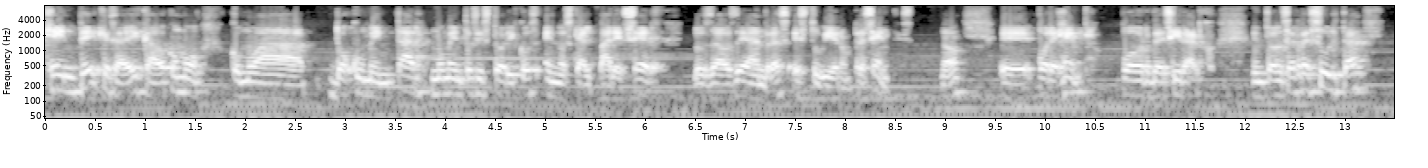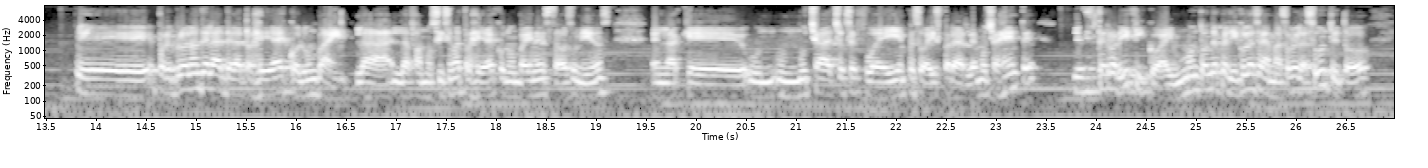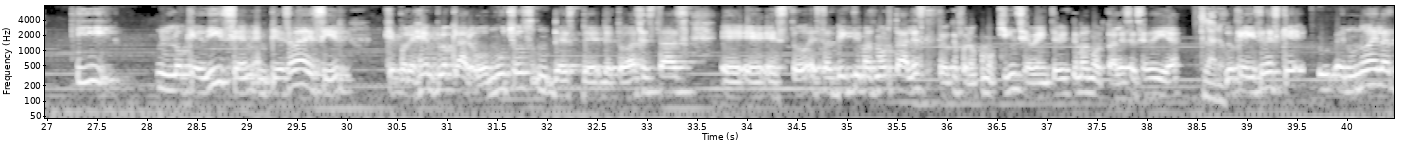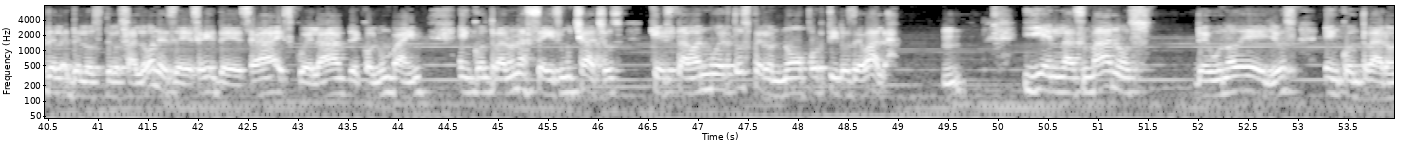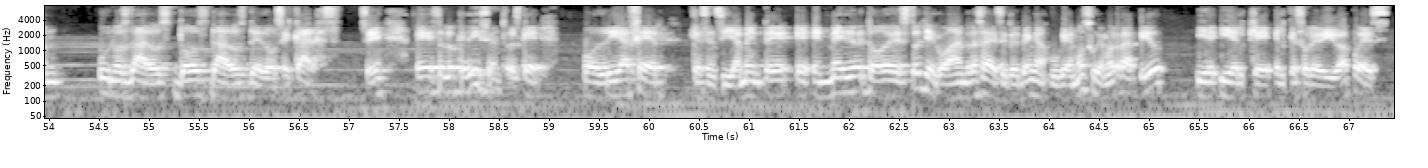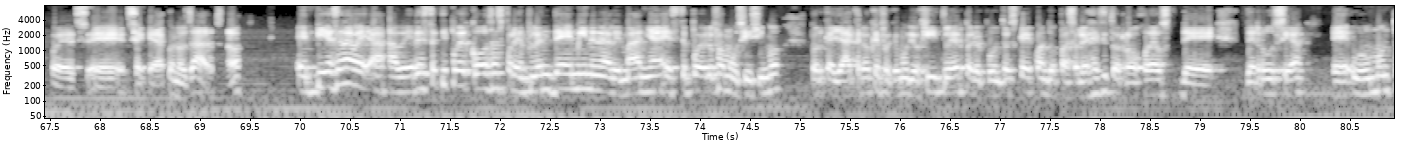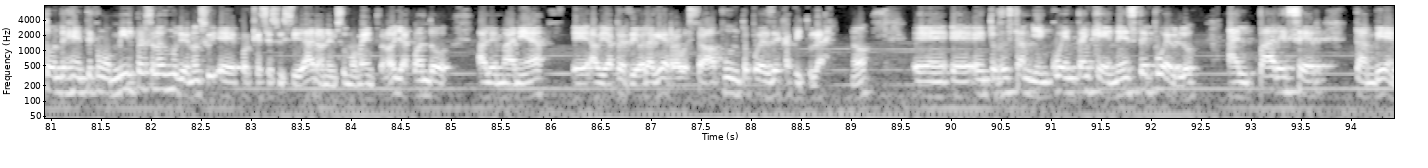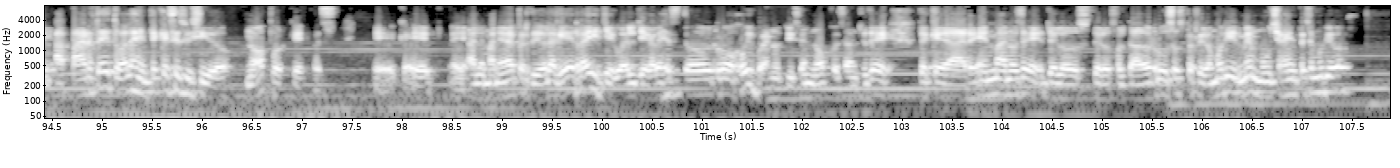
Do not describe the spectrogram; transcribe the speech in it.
gente que se ha dedicado como, como a documentar momentos históricos en los que al parecer los dados de Andras estuvieron presentes, ¿no? Eh, por ejemplo, por decir algo. Entonces resulta eh, por ejemplo, hablan de la, de la tragedia de Columbine, la, la, famosísima tragedia de Columbine en Estados Unidos, en la que un, un, muchacho se fue y empezó a dispararle a mucha gente. Es terrorífico, hay un montón de películas además sobre el asunto y todo. Y lo que dicen, empiezan a decir que, por ejemplo, claro, hubo muchos de, todas estas, eh, eh, esto, estas víctimas mortales, creo que fueron como 15 a 20 víctimas mortales ese día. Claro. Lo que dicen es que en uno de, las, de, los, de los salones de, ese, de esa escuela de Columbine encontraron a seis muchachos que estaban muertos, pero no por tiros de bala. Y en las manos de uno de ellos encontraron unos dados, dos dados de 12 caras. ¿sí? Eso es lo que dice. Entonces, que podría ser que sencillamente eh, en medio de todo esto llegó Andras a decirles, venga, juguemos, juguemos rápido y, el, que, el que sobreviva pues, pues eh, se queda con los dados, ¿no? Empiezan a ver, este tipo de cosas, por ejemplo en Demmin, en Alemania, este pueblo famosísimo, porque allá creo que fue que murió Hitler, pero el punto es que cuando pasó el ejército rojo de, de, Rusia, eh, hubo un montón de gente, como mil personas murieron eh, porque se suicidaron en su momento, ¿no? Ya cuando Alemania eh, había perdido la guerra o estaba a punto pues de capitular, ¿no? entonces también cuentan que en este pueblo, al parecer, también, aparte de toda la gente que se suicidó, ¿no? Porque pues eh, Alemania había perdido la guerra y llegó el, llega el ejército rojo y bueno, dicen, no, pues antes de, de quedar en manos de, de, los, de los soldados rusos prefiero morirme, mucha gente se murió.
